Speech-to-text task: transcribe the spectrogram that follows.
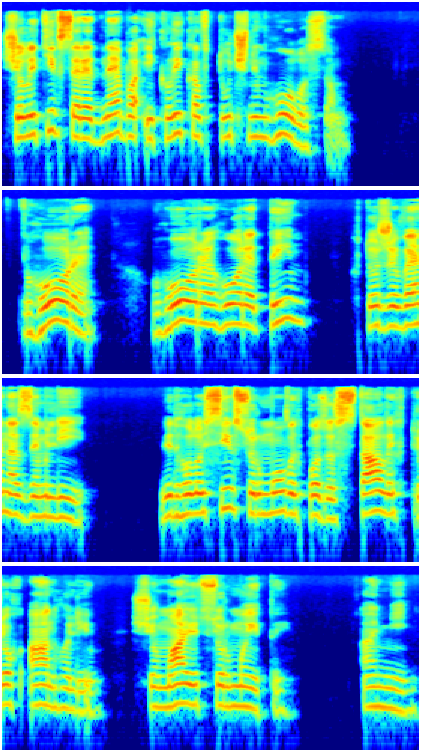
що летів серед неба і кликав тучним голосом. Горе, горе, горе тим, хто живе на землі, від голосів сурмових позосталих трьох анголів, що мають сурмити. Амінь.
